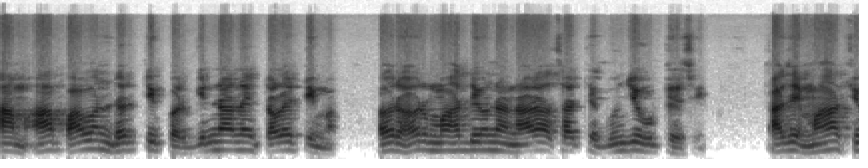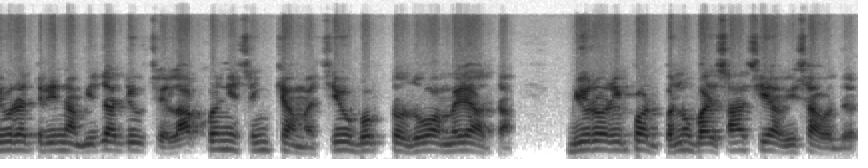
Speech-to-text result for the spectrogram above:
આમ આ પાવન ધરતી પર ગિરનારની તળેટીમાં હર હર મહાદેવના નારા સાથે ગુંજી ઉઠે છે. આજે મહાશિવરાત્રીના બીજા દિવસે લાખોની સંખ્યામાં શિવ ભક્તો જોવા મળ્યા હતા. Bureau report Bhanubhai Sansiya Visavadar.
